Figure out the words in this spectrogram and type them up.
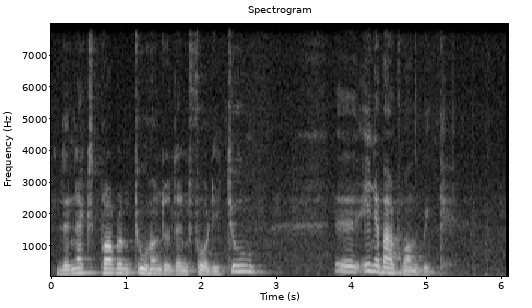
the next problem 242 uh, in about one week.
